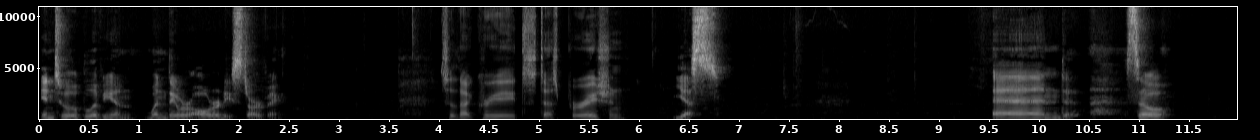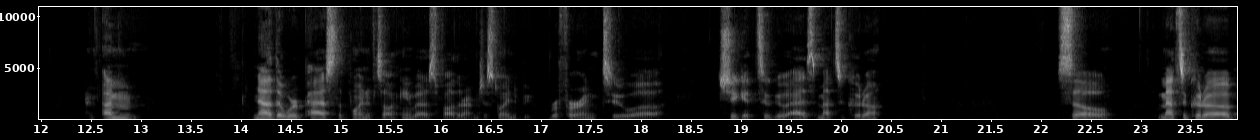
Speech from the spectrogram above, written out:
into oblivion when they were already starving. So that creates desperation. Yes. And so I'm now that we're past the point of talking about his father, I'm just going to be referring to uh, Shigetsugu as Matsukura. So Matsukura,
